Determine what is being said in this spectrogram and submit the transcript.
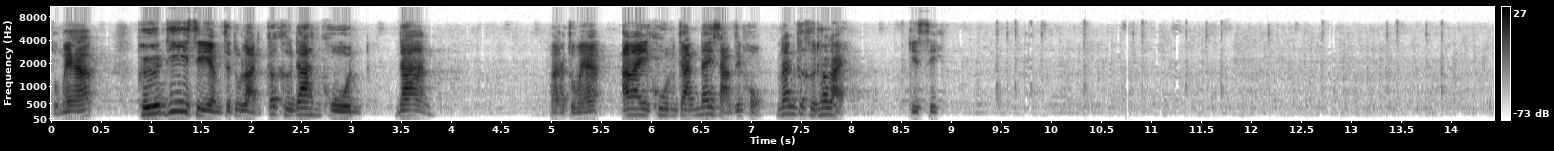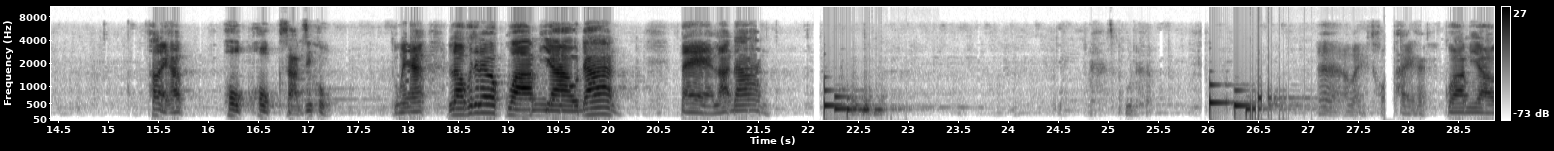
ถูกไหมครับ พื้นที่สี่เหลี่ยมจัตุรัสก็คือด้านคูณด้านถูกไหมฮะ อะไรคูณกันได้ 36 นั่นก็คือเท่าไหร่ คิดสิ เท่าไหร่ครับ 6 6 36 ถูกไหมฮะ เราก็จะได้ว่าความยาวด้านแต่ละด้านอ่าเอาใหม่ขออภัยครับความยาว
